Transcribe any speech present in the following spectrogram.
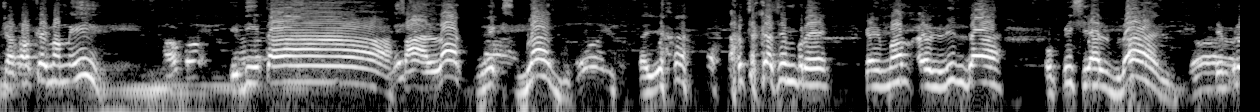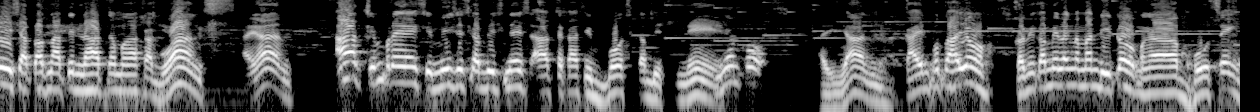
Shout out kay Ma'am E. Opo. Idita Salak, next vlog. Ayan. At saka siyempre, kay Ma'am Erlinda Official Vlog. Siyempre, shoutout natin lahat ng mga kagwangs. Ayan. At siyempre, si Mrs. Ka-Business at saka si Boss Ka-Business. Yan po. Ayan. Kain po tayo. Kami-kami lang naman dito, mga busing.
